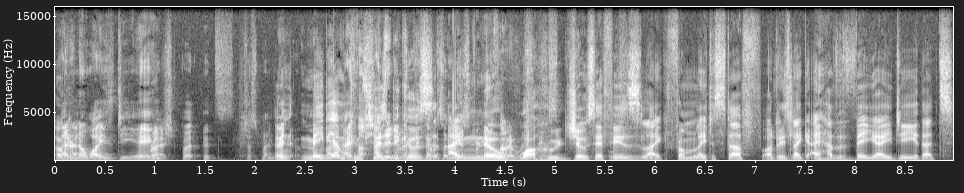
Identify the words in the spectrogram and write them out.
I don't know why he's de-aged, Right. but it's just I Magneto. mean, maybe I'm I thought- I confused didn't even think because that was a I mystery. know thought what who Joseph is like from later stuff, or at least like I have a vague idea that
